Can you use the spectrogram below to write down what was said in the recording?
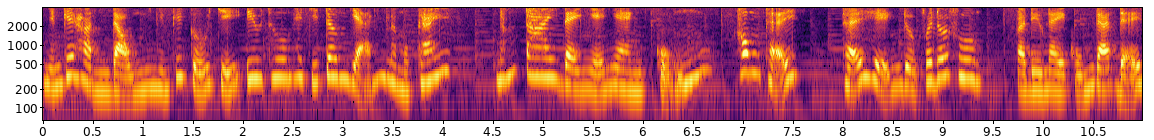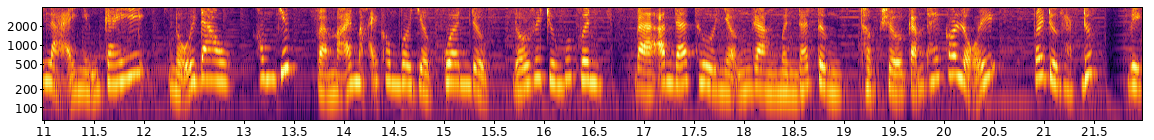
Những cái hành động, những cái cử chỉ yêu thương hay chỉ đơn giản là một cái nắm tay đầy nhẹ nhàng cũng không thể thể hiện được với đối phương và điều này cũng đã để lại những cái nỗi đau không dứt và mãi mãi không bao giờ quên được đối với Trương Quốc Vinh và anh đã thừa nhận rằng mình đã từng thực sự cảm thấy có lỗi với Đường Hạt Đức vì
